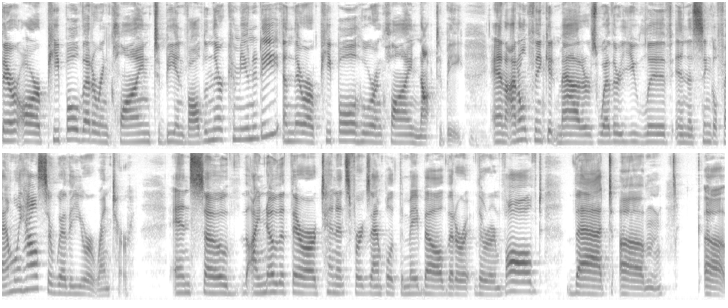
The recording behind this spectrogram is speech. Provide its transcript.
there are people that are inclined to be involved in their community and there are people who are inclined not to be mm-hmm. and i don't think it matters whether you live in a single family house or whether you're a renter and so i know that there are tenants for example at the maybell that are that are involved that um, uh,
